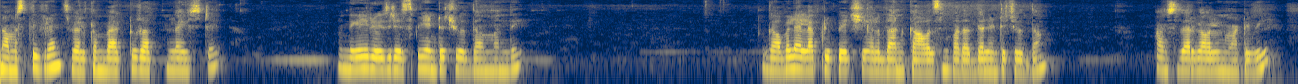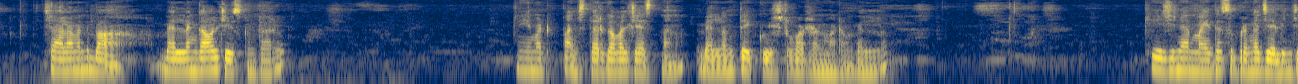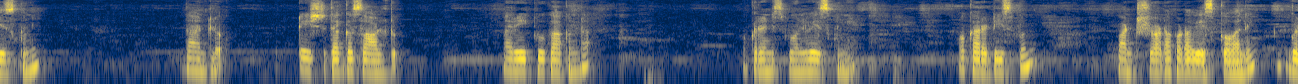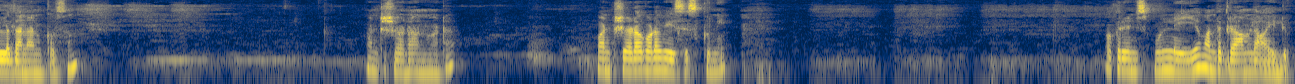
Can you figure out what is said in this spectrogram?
నమస్తే friends welcome back to Ratna lifestyle ముందుగా ఈరోజు రెసిపీ ఏంటో చూద్దాం మంది గవ్వలు ఎలా ప్రిపేర్ చేయాలో దానికి కావాల్సిన పదార్థాలు ఏంటో చూద్దాం. పంచదార కావాలన్నమాట ఇవి. చాలామంది బా బెల్లం గవలు చేసుకుంటారు. నేను మటుకు పంచదార గవలు చేస్తున్నాను. బెల్లంతో ఎక్కువ ఇష్టపడరు అనమాట బెల్లం కేజీన్నర మైదా శుభ్రంగా జల్లించేసుకుని దాంట్లో టేస్ట్ తగ్గ సాల్ట్. మరీ ఎక్కువ కాకుండా ఒక రెండు స్పూన్లు వేసుకుని ఒక అర టీ స్పూన్ వంట సోడా కూడా వేసుకోవాలి గుల్లదనాని కోసం. వంట సోడా అనమాట వంట సోడా కూడా వేసేసుకుని ఒక రెండు స్పూన్లు నెయ్యి వంద గ్రాముల ఆయిల్.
